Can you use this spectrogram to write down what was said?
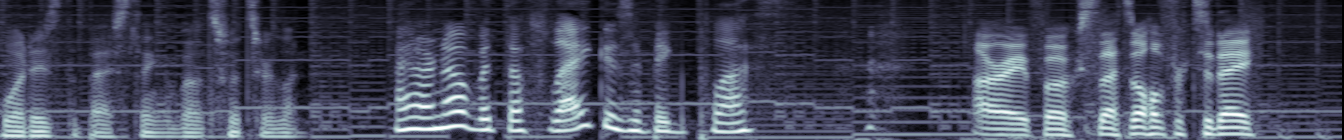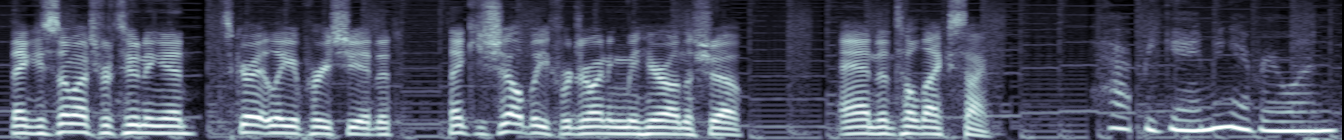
What is the best thing about Switzerland? I don't know, but the flag is a big plus. all right, folks, that's all for today. Thank you so much for tuning in. It's greatly appreciated. Thank you, Shelby, for joining me here on the show. And until next time, happy gaming, everyone.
